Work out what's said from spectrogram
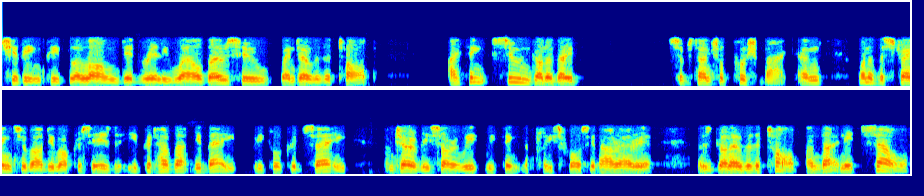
chivying people along did really well. Those who went over the top, I think, soon got a very substantial pushback. And one of the strengths of our democracy is that you could have that debate. People could say, I'm terribly sorry, we, we think the police force in our area has gone over the top. And that in itself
